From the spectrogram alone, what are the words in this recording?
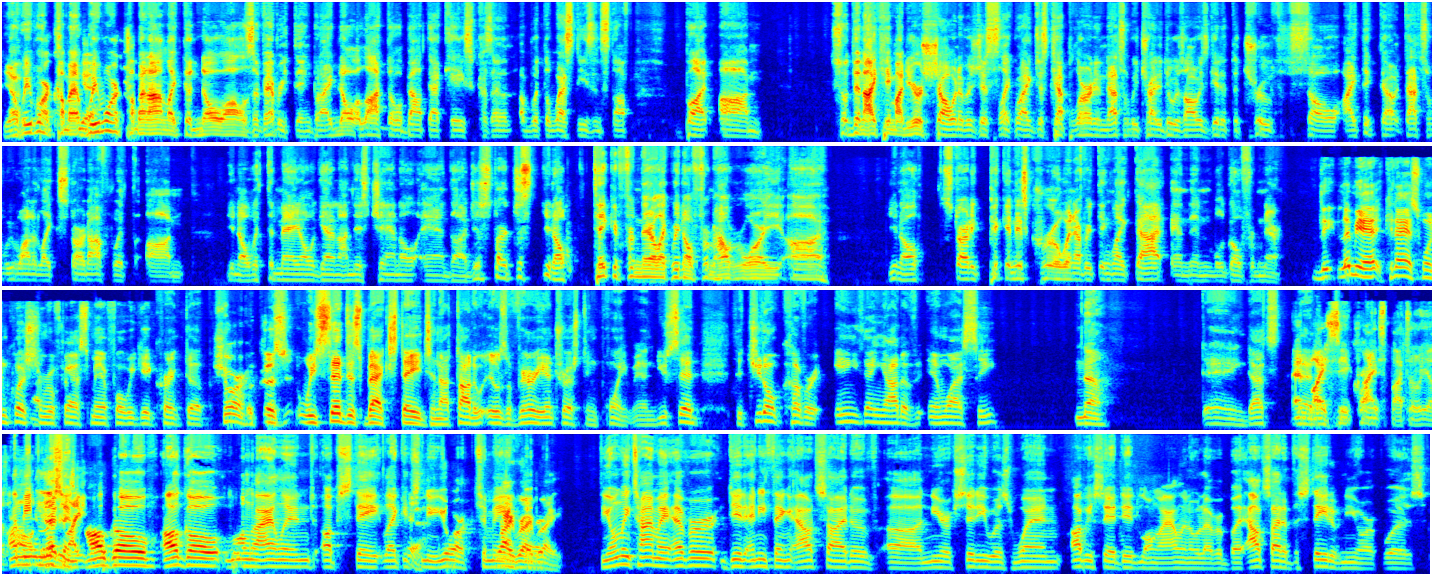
Yeah. And we weren't coming Yeah. we weren't coming on like the know alls of everything, but I know a lot though about that case because I with the Westies and stuff. But um so then I came on your show and it was just like well, I just kept learning. That's what we try to do is always get at the truth. So I think that that's what we want to like start off with. Um, you know, with DeMeo again on this channel and uh, just start just, you know, take it from there like we know from how Roy uh, you know, started picking his crew and everything like that, and then we'll go from there. Le- Let me. a- Can I ask one question real fast, man, before we get cranked up? sure. Because we said this backstage, and I thought it, it was a very interesting point, man. You said that you don't cover anything out of NYC. No, Dang, that's man, that's- NYC crime spot. So he has I mean, listen, like, I'll go, I'll go Long Island, upstate, like it's Yeah. New York to me. right, right, right. The only time I ever did anything outside of uh, New York City was when, obviously, I did Long Island or whatever, but outside of the state of New York was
